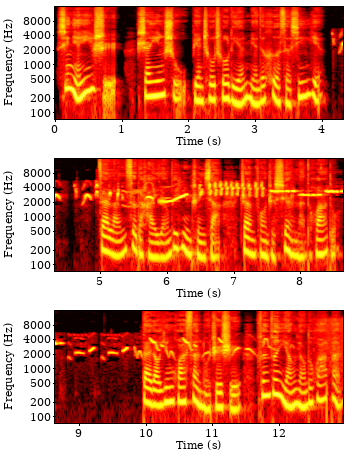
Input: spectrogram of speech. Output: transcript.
新年伊始。山樱树便抽出连绵的褐色新叶，在蓝色的海洋的映衬下，绽放着绚烂的花朵。待到樱花散落之时，纷纷扬扬的花瓣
